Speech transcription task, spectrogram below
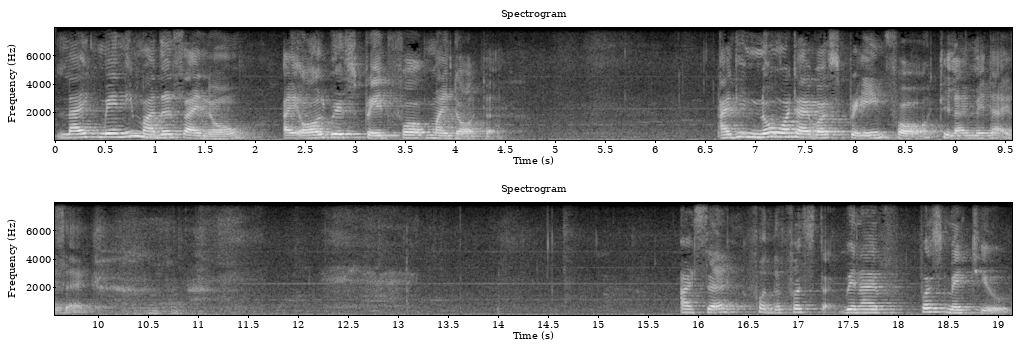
Like many mothers I know, I always prayed for my daughter. I didn't know what I was praying for till I met Isaac. Isaac, for the first time, when I first met you,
